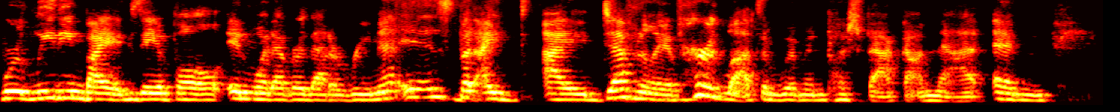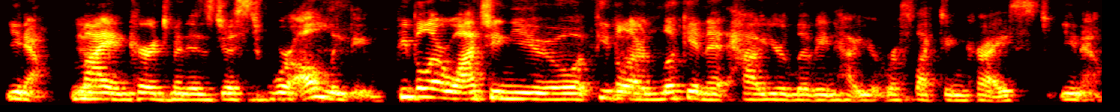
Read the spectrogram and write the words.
we're leading by example in whatever that arena is. But I I definitely have heard lots of women push back on that. And you know, yeah. my encouragement is just we're all leading. People are watching you, people are looking at how you're living, how you're reflecting Christ, you know.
